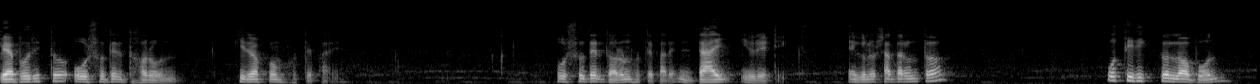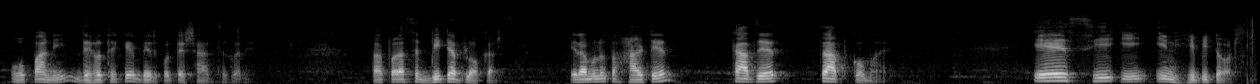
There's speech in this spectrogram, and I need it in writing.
ব্যবহৃত ঔষধের ধরন কীরকম হতে পারে? ওষুধের ধরন হতে পারে ডাই ইউরেটিক্স এগুলো সাধারণত অতিরিক্ত লবণ ও পানি দেহ থেকে বের করতে সাহায্য করে। তারপর আছে বিটা ব্লকার্স। এরা মূলত হার্টের কাজের চাপ কমায়। এ এসিই ইনহিবিটরস।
